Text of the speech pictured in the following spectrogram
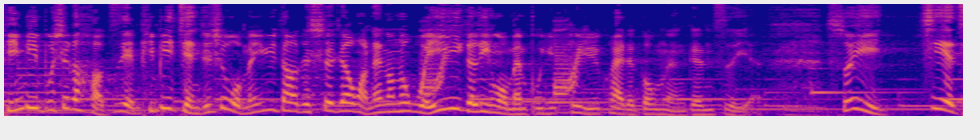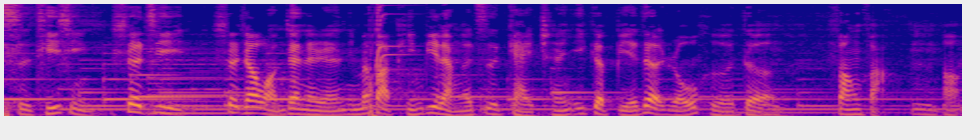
屏蔽不是个好字眼，屏蔽简直是我们遇到的社交网站当中唯一一个令我们不愉不愉快的功能跟字眼。所以借此提醒设计社交网站的人，你们把屏蔽两个字改成一个别的柔和的方法。嗯啊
